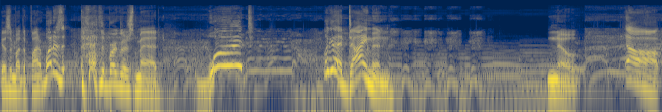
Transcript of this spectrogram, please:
Guess I'm about to find it. What is it? the burglar's mad. What? Look at that diamond. No. Ah.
